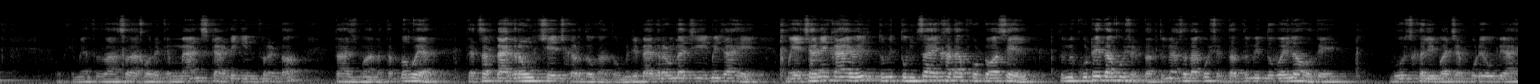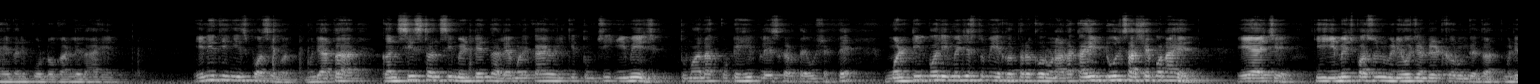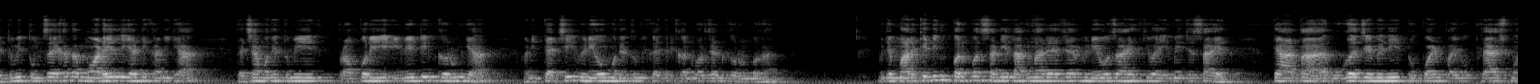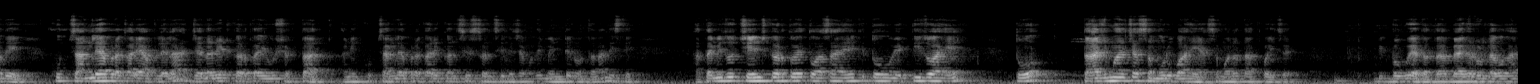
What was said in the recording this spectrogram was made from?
okay मी आता असं दाखवलं की man standing in front of Taj Mahal आता बघूयात. त्याचा बॅकग्राऊंड चेंज करतो का तो? म्हणजे बॅकग्राऊंडला जी इमेज आहे. मग याच्याने काय होईल? तुम्ही तुमचा एखादा फोटो असेल तुम्ही कुठे दाखवू शकता. तुम्ही असं दाखवू शकता तुम्ही दुबईला होते. बुज खलिफाच्या पुढे उभे आहेत आणि फोटो काढलेला आहे. एनिथिंग इज पॉसिबल म्हणजे आता कन्सिस्टन्सी मेंटेन झाल्यामुळे काय होईल की तुमची इमेज तुम्हाला कुठेही प्लेस करता येऊ शकते. मल्टिपल इमेजेस तुम्ही एकत्र करून. आता काही टूल्स असे पण आहेत. ए आयचे की इमेजपासून व्हिडिओ जनरेट करून देतात. म्हणजे तुम्ही तुमचं एखादा मॉडेल या ठिकाणी घ्या त्याच्यामध्ये तुम्ही प्रॉपर एडिटिंग करून घ्या आणि त्याची व्हिडिओमध्ये तुम्ही काहीतरी कन्व्हर्जन करून बघा. म्हणजे मार्केटिंग पर्पजसाठी लागणाऱ्या ज्या व्हिडिओज आहेत किंवा इमेजेस आहेत त्या आता Google Gemini two point five फ्लॅशमध्ये खूप चांगल्या प्रकारे आपल्याला जनरेट करता येऊ शकतात आणि खूप चांगल्या प्रकारे कन्सिस्टन्सी त्याच्यामध्ये मेंटेन होताना दिसते. आता मी जो चेंज करतोय तो असा आहे की तो व्यक्ती जो आहे तो ताजमहालच्या समोर उभा आहे असं मला दाखवायचं आहे मी बघूयात आता बॅकग्राऊंडला बघा.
